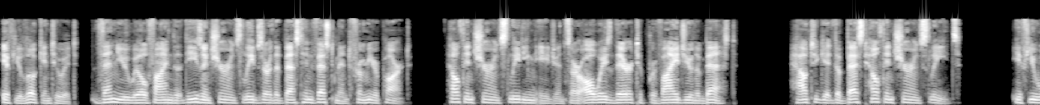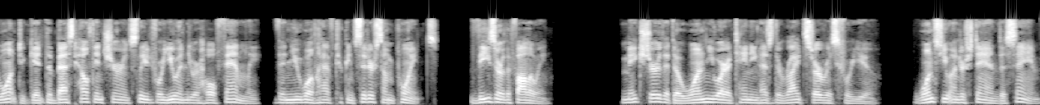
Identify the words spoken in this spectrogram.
If you look into it, then you will find that these insurance leads are the best investment from your part. Health insurance leading agents are always there to provide you the best. How to get the best health insurance leads. If you want to get the best health insurance lead for you and your whole family, then you will have to consider some points. These are the following. Make sure that the one you are attaining has the right service for you. Once you understand the same,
